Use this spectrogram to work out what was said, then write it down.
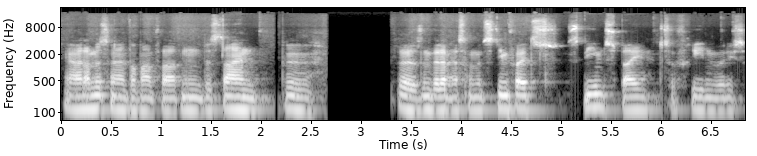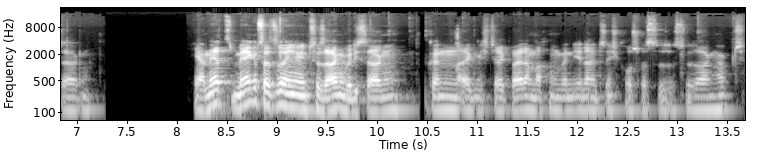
Ja, da müssen wir einfach mal abwarten. Bis dahin äh, sind wir dann erstmal mit Steam Fights, Steam Spy zufrieden, würde ich sagen. Ja, mehr, mehr gibt es dazu eigentlich nicht zu sagen, würde ich sagen. Wir können eigentlich direkt weitermachen, wenn ihr da jetzt nicht groß was zu, zu sagen habt.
